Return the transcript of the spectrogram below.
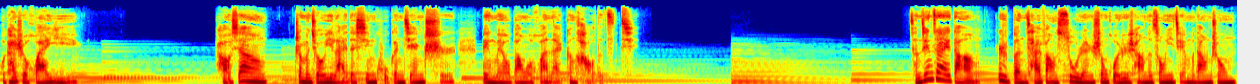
我开始怀疑，好像。这么久以来的辛苦跟坚持，并没有帮我换来更好的自己。曾经在一档日本采访素人生活日常的综艺节目当中，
